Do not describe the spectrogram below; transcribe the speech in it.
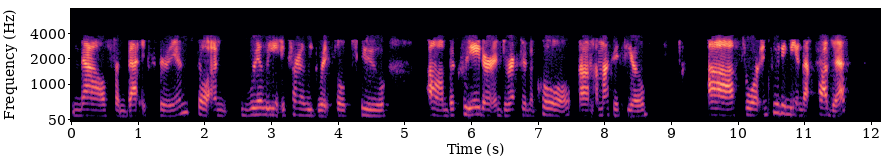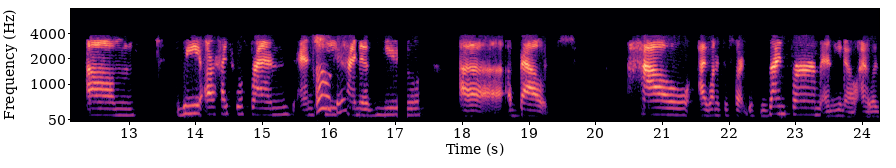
now from that experience. So I'm really eternally grateful to um, the creator and director Nicole um, Amarteifio uh, for including me in that project. Um, we are high school friends, and oh, she okay. kind of knew uh, about how I wanted to start this design firm, and you know, I was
